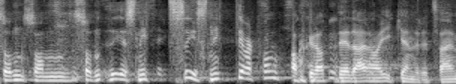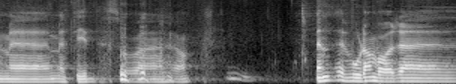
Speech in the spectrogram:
sånn, sånn, sånn i, snitt, i, snitt, i hvert fall. Akkurat det der har ikke endret seg med, med tid. Så, eh, ja. Men eh, hvordan var eh,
